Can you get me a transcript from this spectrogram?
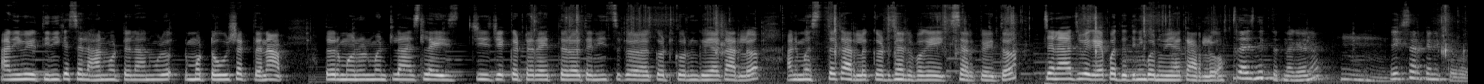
आणि विळतीने कसं लहान मोठं लहान मुळ मोठं होऊ शकतं ना. तर म्हणून म्हटलं स्लाईजची जे कटर आहेत तर त्यांनीच कट करून घेऊया कारलं. आणि मस्त कारलं कट झालं बघा एकसारखं इथं. चला आज वेगळ्या पद्धतीने बनवूया कारलं. स्लाईज निघतात ना काय ना एकसारखं निघतं बघ.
